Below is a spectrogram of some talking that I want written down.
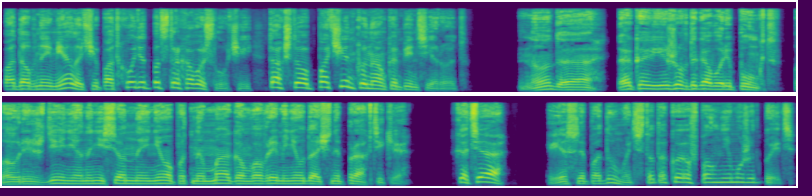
Подобные мелочи подходят под страховой случай, так что починку нам компенсируют». «Ну да, так и вижу в договоре пункт. Повреждения, нанесенные неопытным магом во время неудачной практики. Хотя, если подумать, то такое вполне может быть.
